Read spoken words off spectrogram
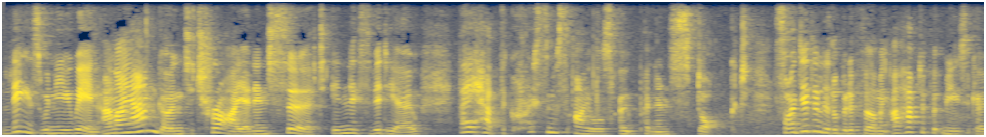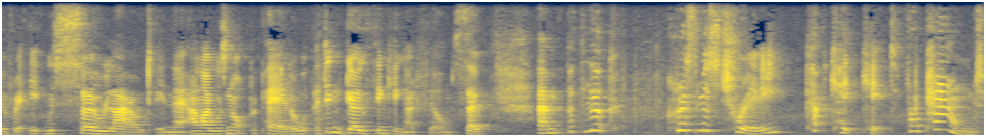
these were new in, and I am going to try and insert in this video, they had the Christmas aisles open and stocked. So I did a little bit of filming. I'll have to put music over it. It was so loud in there and I was not prepared. I, didn't go thinking I'd film. So, um, but look, Christmas tree cupcake kit for a pound.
